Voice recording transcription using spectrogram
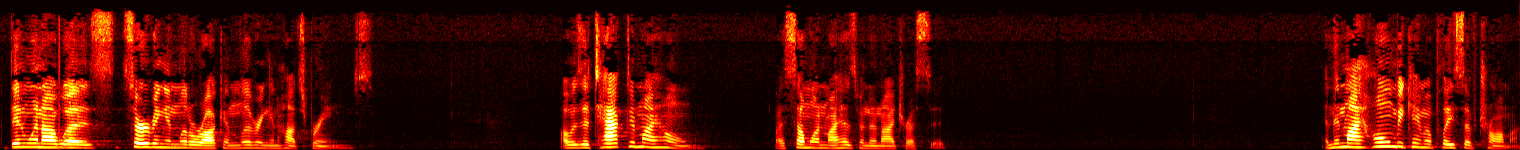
But then when I was serving in Little Rock and living in Hot Springs, I was attacked in my home by someone my husband and I trusted. And then my home became a place of trauma.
